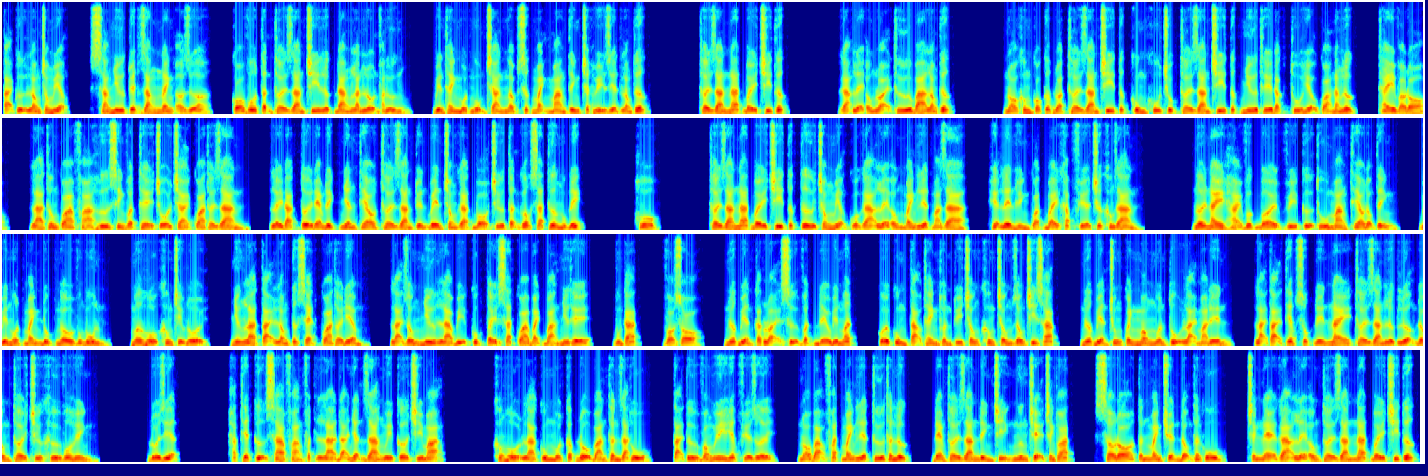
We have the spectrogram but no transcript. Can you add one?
Tại cự long trong miệng, sáng như tuyết răng nanh ở giữa, có vô tận thời gian chi lực đang lăn lộn phản ứng, biến thành một ngụm tràn ngập sức mạnh mang tính chất hủy diệt long tức. Thời gian nát bấy chi tức. Gã lệ ông loại thứ ba long tức. Nó không có cấp đoạt thời gian chi tức cùng khu trục thời gian chi tức như thế đặc thù hiệu quả năng lực, thay vào đó là thông qua phá hư sinh vật thể chỗ trải qua thời gian, lấy đạt tới đem địch nhân theo thời gian tuyến bên trong gạt bỏ trừ tận gốc sát thương mục đích. Hô. Thời gian nát bấy chi tức từ trong miệng của gã lệ ổng bánh liệt mà ra, hiện lên hình quạt bảy khắp phía trước không gian. Nơi này hải vực bởi vì cự thú mang theo động tĩnh, biến một mảnh đục ngầu vũng bùn, mơ hồ không chịu nổi, nhưng là tại long tức xẹt qua thời điểm, lại giống như là bị cục tẩy sát qua bạch bản như thế, bùn cát, vỏ sò, nước biển các loại sự vật đều biến mất, cuối cùng tạo thành thuần túy chống không chống giống chi sắc, nước biển chung quanh mong muốn tụ lại mà đến, lại tại tiếp xúc đến này thời gian lực lượng đồng thời trừ khử vô hình đối diện, hắc thiết cự sa phảng phất là đã nhận ra nguy cơ chí mạng. Không hổ là cùng một cấp độ bán thần g thú, tại tử vong uy hiếp phía dưới, nó bạo phát mãnh liệt thứ thần lực, đem thời gian đình chỉ ngưng trệ tránh thoát, sau đó tấn mánh chuyển động thân khu, tránh né gã lệ ổng thời gian nát bấy chi tức.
